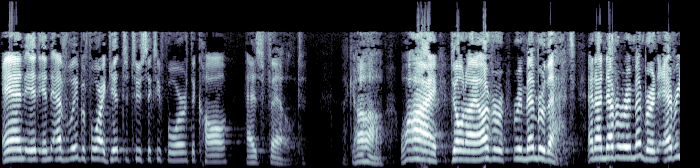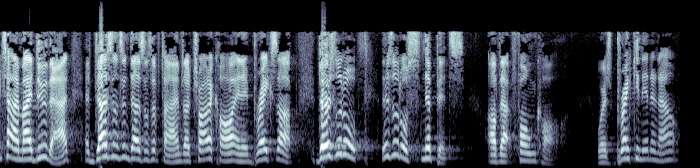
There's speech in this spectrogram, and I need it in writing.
And it inevitably, before I get to 264, the call has failed. Like, oh, why don't I ever remember that? And I never remember. And every time I do that, dozens and dozens of times, I try to call and it breaks up. There's little, those little snippets of that phone call where it's breaking in and out,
